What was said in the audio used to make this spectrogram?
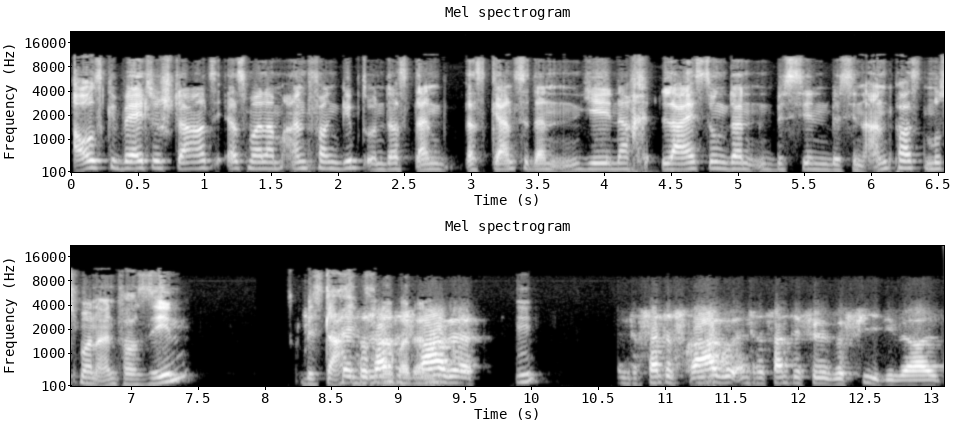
ausgewählte Starts erstmal am Anfang gibt und dass dann das Ganze dann je nach Leistung dann ein bisschen, ein bisschen anpasst, muss man einfach sehen. Bis dahin interessante Frage. Dann, hm? Interessante Frage, interessante Philosophie, die wir halt,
